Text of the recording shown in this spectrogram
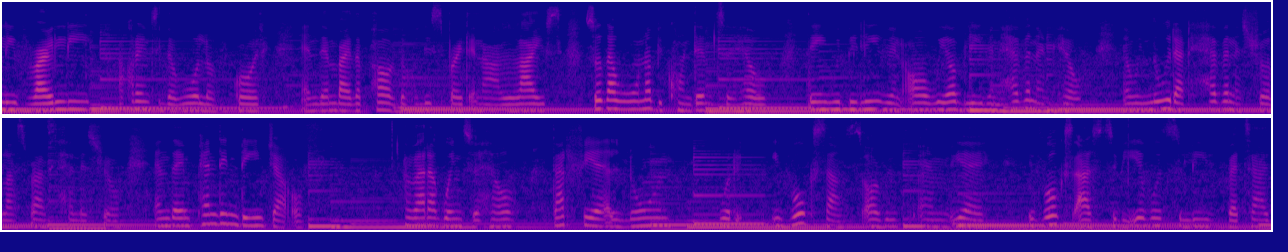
live rightly according to the will of God and then by the power of the Holy Spirit in our lives so that we will not be condemned to hell. Then we believe in all we all believe in heaven and hell and we know that heaven is real as far as hell is real. And the impending danger of rather going to hell that fear alone would evokes us or um, yeah evokes us to be able to live better.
